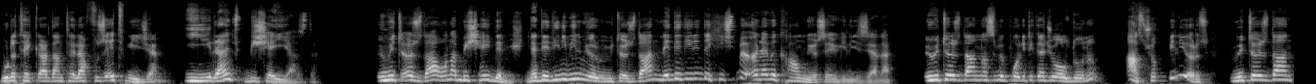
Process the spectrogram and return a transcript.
Burada tekrardan telaffuz etmeyeceğim. İğrenç bir şey yazdı. Ümit Özdağ ona bir şey demiş. Ne dediğini bilmiyorum Ümit Özdağ'ın. Ne dediğinin de hiçbir önemi kalmıyor sevgili izleyenler. Ümit Özdağ'ın nasıl bir politikacı olduğunu az çok biliyoruz. Ümit Özdağ'ın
